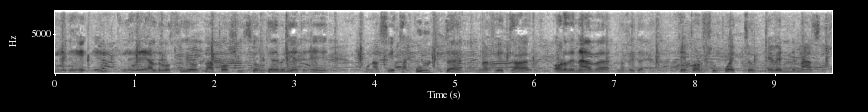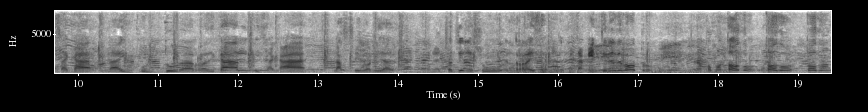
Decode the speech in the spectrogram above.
le dé, le dé al rocío la posición que debería tener. Una fiesta culta, una fiesta ordenada, una fiesta que por supuesto que vende más sacar la incultura radical y sacar las frivolidades. Pero esto tiene su enraizamiento, que también tiene del otro. Pero como todo, todo, todo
